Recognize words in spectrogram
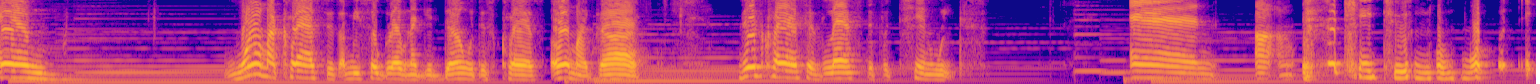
and one of my classes. I'll be so glad when I get done with this class. Oh my God, this class has lasted for ten weeks, and uh, uh I can't do it no more.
